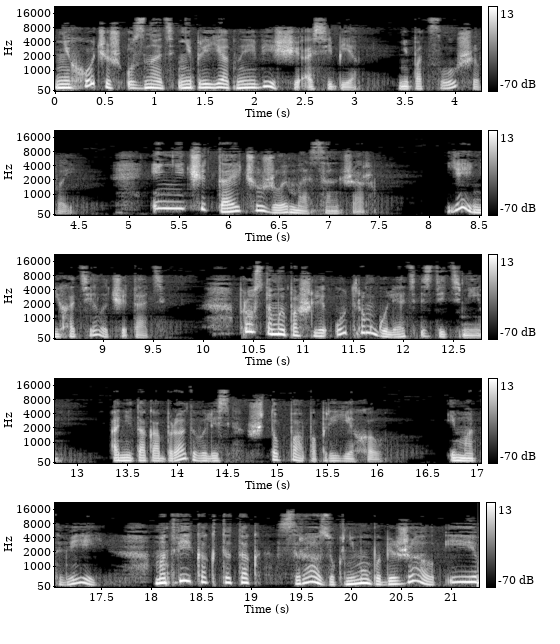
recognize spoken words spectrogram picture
Не хочешь узнать неприятные вещи о себе? Не подслушивай и не читай чужой мессенджер". Я и не хотела читать. Просто мы пошли утром гулять с детьми. Они так обрадовались, что папа приехал. И Матвей, Матвей как-то так сразу к нему побежал, и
